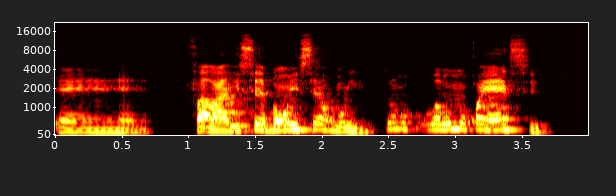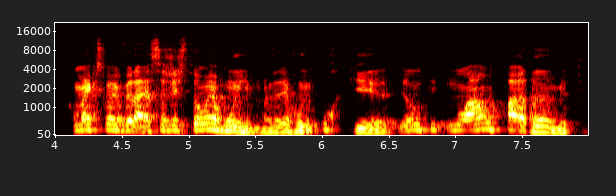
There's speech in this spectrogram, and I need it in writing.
é, falar isso é bom isso é ruim. Porque o aluno não conhece. Como é que você vai virar? Essa gestão é ruim, mas é ruim por quê? Não, não há um parâmetro.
